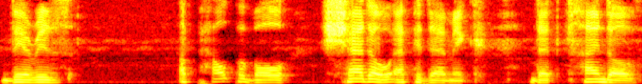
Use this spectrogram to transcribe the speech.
there is a palpable shadow epidemic that kind of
